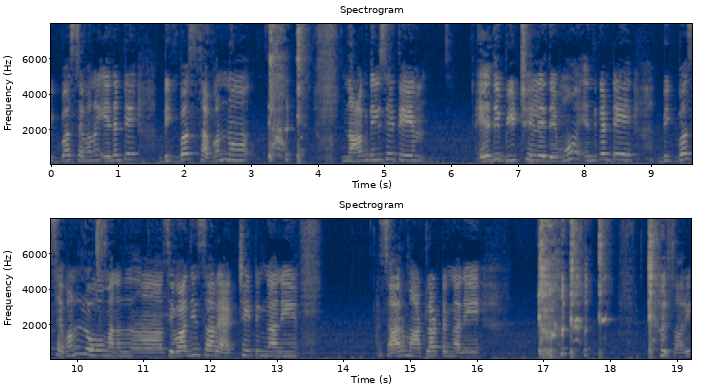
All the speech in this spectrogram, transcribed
బిగ్ బాస్ సెవెన్ ఏదంటే బిగ్ బాస్ సెవెన్ నాకు తెలిసి అయితే ఏది బీట్ చేయలేదేమో. ఎందుకంటే బిగ్ బాస్ సెవెన్లో మన శివాజీ సార్ యాక్ట్ చేయటం కానీ సార్ మాట్లాడటం కానీ సారీ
